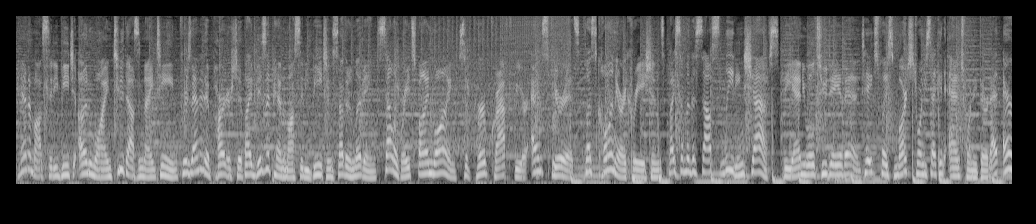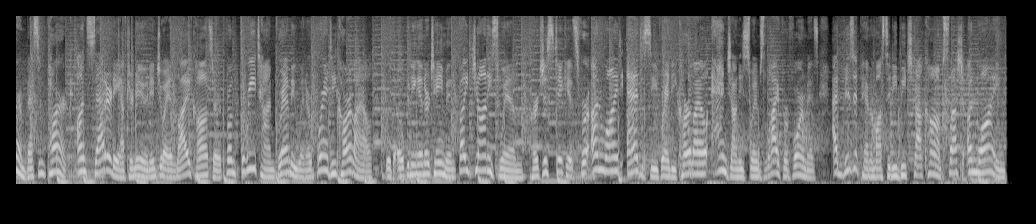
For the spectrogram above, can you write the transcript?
Panama City Beach Unwind 2019, presented in partnership by Visit Panama City Beach and Southern Living, celebrates fine wine, superb craft beer, and spirits, plus culinary creations by some of the South's leading chefs. The annual two-day event takes place March 22nd and 23rd at Aaron Bessant Park. On Saturday afternoon, enjoy a live concert from three-time Grammy winner Brandi Carlile, with opening entertainment by Johnny Swim. Purchase tickets for Unwind and to see Brandi Carlile and Johnny Swim's live performance at visitpanamacitybeach.com slash unwind.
